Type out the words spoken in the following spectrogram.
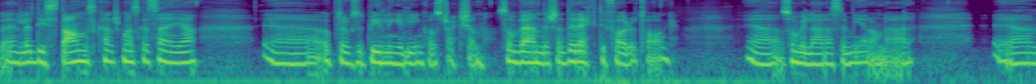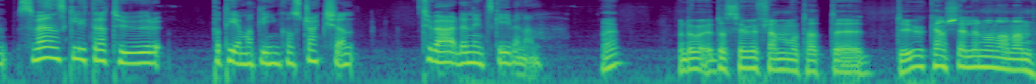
eller distans kanske man ska säga, eh, uppdragsutbildning i lean construction som vänder sig direkt till företag eh, som vill lära sig mer om det här. Eh, svensk litteratur på temat lean construction, tyvärr den är inte skriven än. Nej. Men då, då ser vi fram emot att eh, du kanske eller någon annan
